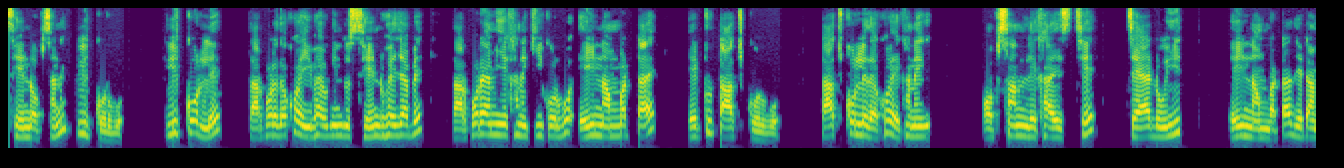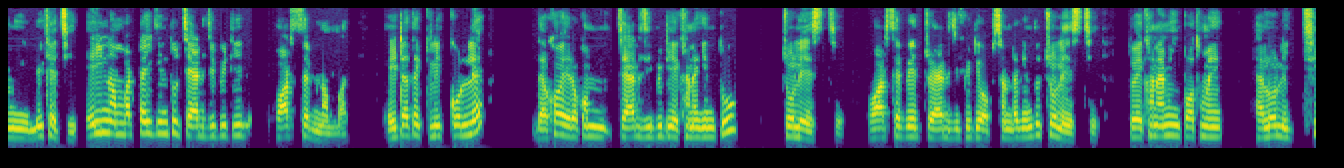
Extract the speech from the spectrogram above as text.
সেন্ড অপশানে ক্লিক করব। ক্লিক করলে তারপরে দেখো এইভাবে কিন্তু সেন্ড হয়ে যাবে। তারপরে আমি এখানে কি করব? এই নাম্বারটায় একটু টাচ করব। টাচ করলে দেখো এখানে অপশান লেখা এসছে চ্যাট উইথ এই নাম্বারটা যেটা আমি লিখেছি। এই নাম্বারটাই কিন্তু চ্যাট জিপিটির হোয়াটসঅ্যাপ নাম্বার এইটাতে ক্লিক করলে দেখো, এরকম চ্যাট জিপিটি এখানে কিন্তু চলে এসছে। হোয়াটসঅ্যাপের চ্যাট জিপিটি অপশানটা কিন্তু চলে এসছে। তো এখানে আমি প্রথমে হ্যালো লিখছি।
